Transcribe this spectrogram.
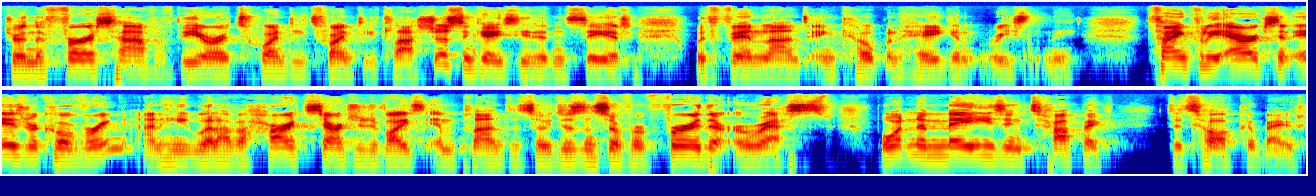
during the first half of the Euro 2020 clash, just in case you didn't see it with Finland in Copenhagen recently. Thankfully, Eriksen is recovering and he will have a heart starter device implanted so he doesn't suffer further arrests. But what an amazing topic to talk about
